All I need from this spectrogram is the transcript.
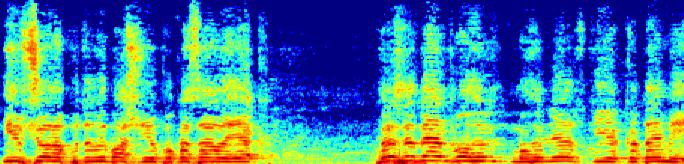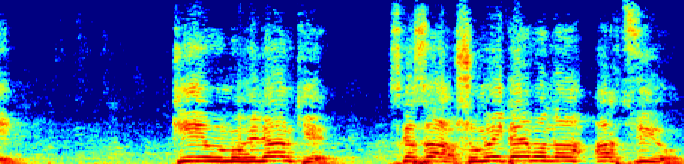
І вчора по телебаченню показали, як президент Могил- Могилянської академії Києво-Могилянки сказав, що ми йдемо на акцію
